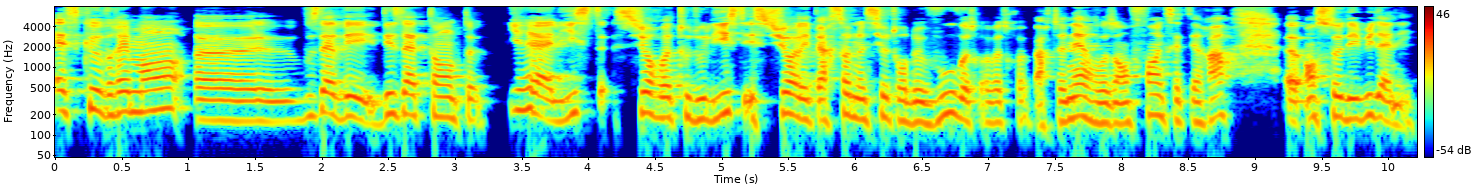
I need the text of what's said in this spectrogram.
est-ce que vraiment euh, vous avez des attentes irréalistes sur votre to-do list et sur les personnes aussi autour de vous, votre, partenaire, vos enfants, etc., euh, en ce début d'année?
